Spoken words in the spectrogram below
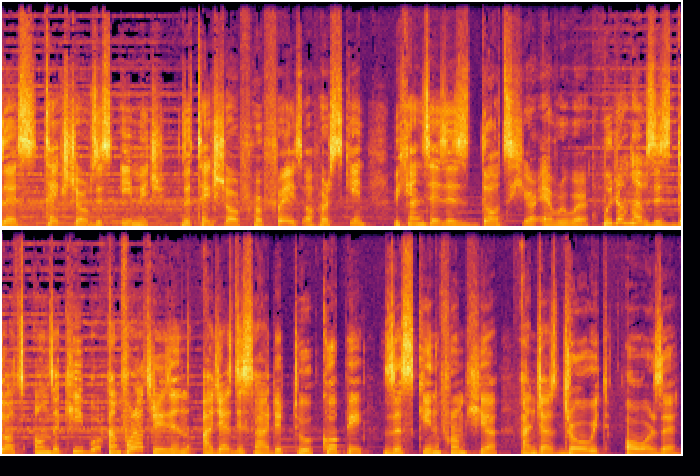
this texture of this image, the texture of her face, of her skin, we can see these dots here everywhere. We don't have these dots on the keyboard. And for that reason I just decided to copy the skin from here and just draw it over the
